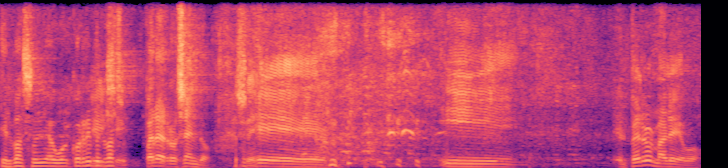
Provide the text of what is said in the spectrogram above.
El vaso de agua, corre el Sí, vaso. sí. Para Rosendo. Sí. Eh, y el perro el malevo.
